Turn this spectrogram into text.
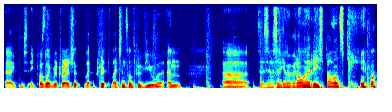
Uh, ik, ik, was dan Grid, Legend, Grid Legends aan het reviewen en uh, ze zei, zeg je nou weer al een racepel aan het spelen?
